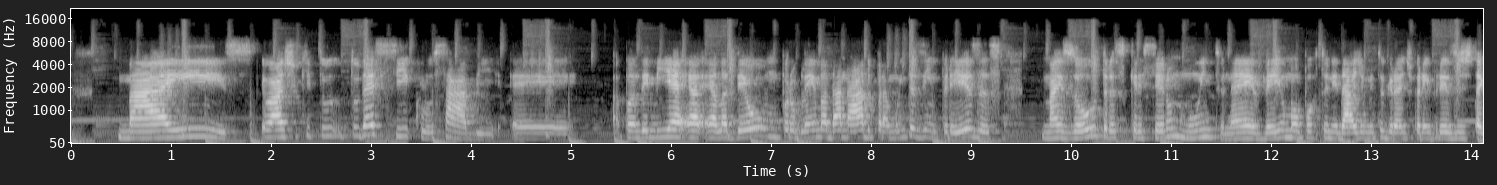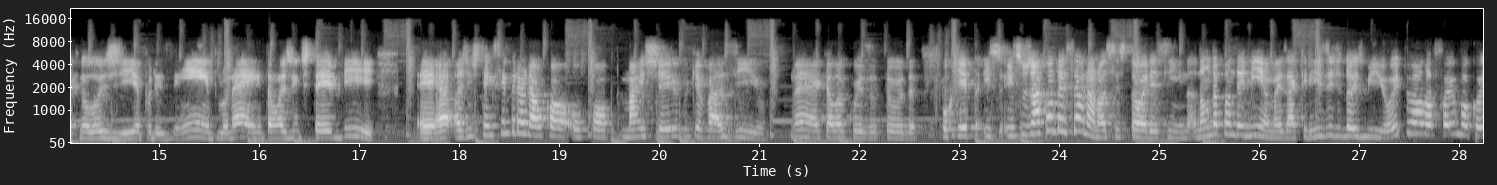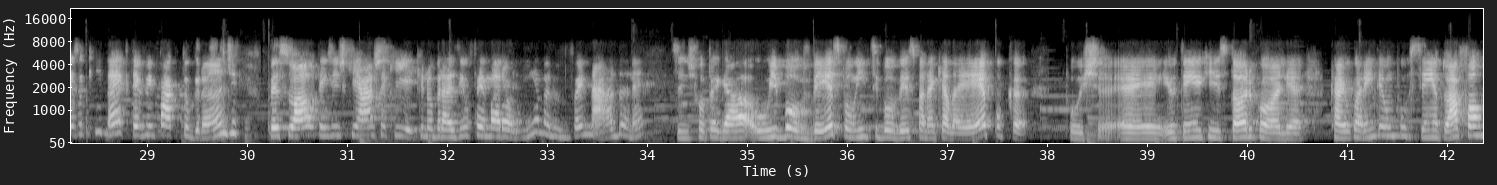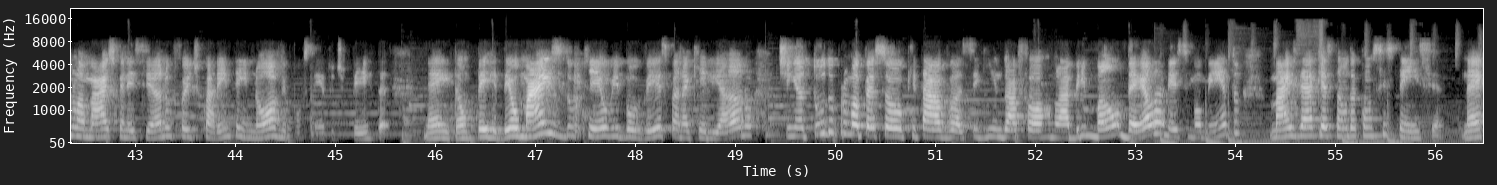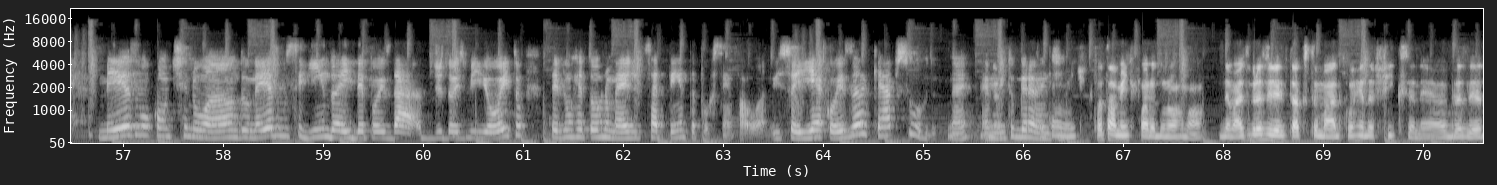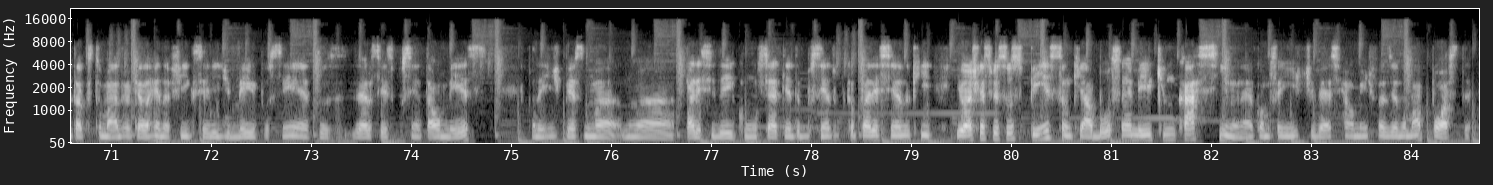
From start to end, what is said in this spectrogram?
Mas eu acho que tu, tudo é ciclo, sabe? É, a pandemia ela deu um problema danado para muitas empresas, mas outras cresceram muito, né? Veio uma oportunidade muito grande para empresas de tecnologia, por exemplo, né? Então a gente teve, é, a, gente tem que sempre olhar o, co o, copo mais cheio do que vazio, né? Aquela coisa toda, porque isso, isso já aconteceu na nossa história, assim, não da pandemia, mas a crise de 2008, ela foi uma coisa que, né, que teve um impacto grande. O pessoal, tem gente que acha que, que no Brasil foi marolinha, mas não foi nada, né? Se a gente for pegar o Ibovespa, o índice Ibovespa naquela época, Poxa, é, eu tenho aqui histórico, olha, caiu 41%. A fórmula mágica nesse ano foi de 49% de perda, né? Então perdeu mais do que o Ibovespa naquele ano. Tinha tudo para uma pessoa que estava seguindo a fórmula abrir mão dela nesse momento, mas é a questão da consistência, né? Mesmo continuando, mesmo seguindo aí depois da, de 2008, teve um retorno médio de 70% ao ano. Isso aí é coisa que é absurdo, né? É, é muito grande. Totalmente, totalmente fora do normal. Ainda mais o brasileiro que está acostumado com renda fixa, né? O brasileiro está acostumado com aquela renda fixa ali de meio por cento, 0,6% ao mês. Quando a gente pensa numa, numa parecida aí com 70%, fica parecendo que. Eu acho que as pessoas pensam que a bolsa é meio que um cassino, né? Como se a gente estivesse realmente fazendo uma aposta.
